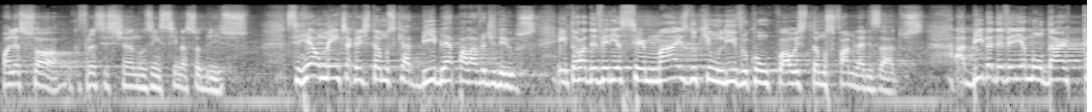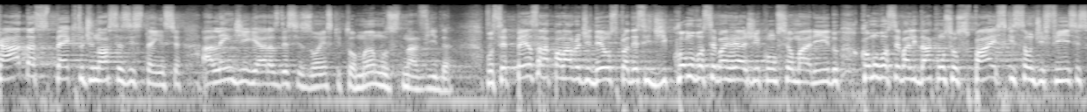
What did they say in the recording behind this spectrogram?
Olha só o que Francis Chan nos ensina sobre isso. Se realmente acreditamos que a Bíblia é a palavra de Deus, então ela deveria ser mais do que um livro com o qual estamos familiarizados. A Bíblia deveria moldar cada aspecto de nossa existência, além de guiar as decisões que tomamos na vida. Você pensa na palavra de Deus para decidir como você vai reagir com o seu marido, como você vai lidar com seus pais que são difíceis,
